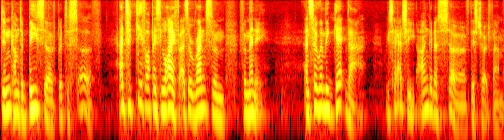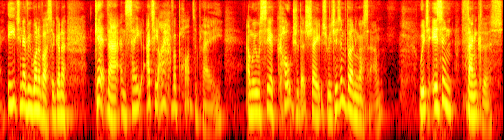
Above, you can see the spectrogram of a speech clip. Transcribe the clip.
didn't come to be served, but to serve and to give up His life as a ransom for many. And so when we get that, we say, actually, I'm going to serve this church family. Each and every one of us are going to get that and say, actually, I have a part to play. And we will see a culture that shapes, which isn't burning us out, which isn't thankless,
